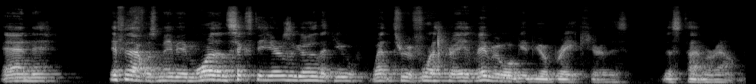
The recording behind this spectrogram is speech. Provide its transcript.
And if that was maybe more than 60 years ago that you went through fourth grade, maybe we'll give you a break here this, this time around.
